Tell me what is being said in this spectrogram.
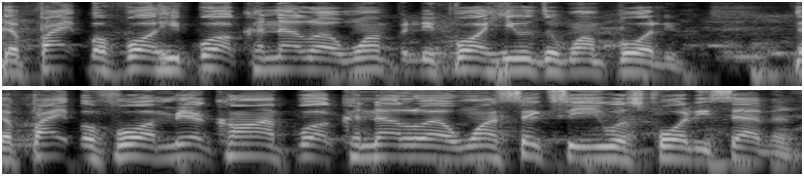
The fight before he fought Canelo at 154, he was a 140. The fight before Amir Khan fought Canelo at 160, he was 47.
